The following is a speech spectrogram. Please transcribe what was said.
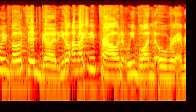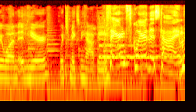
We both did good. You know, I'm actually proud we won over everyone in here, which makes me happy. Fair and square this time.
